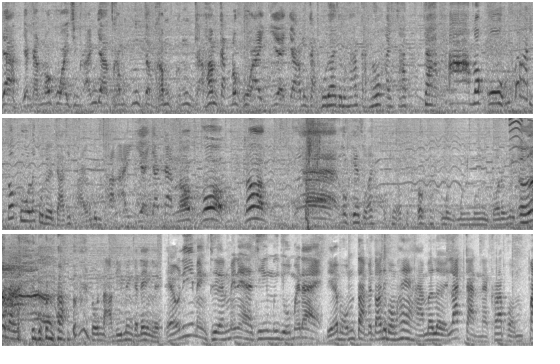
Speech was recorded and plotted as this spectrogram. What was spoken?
อย่าอย่ากัดนกกูไอชิบหายอย่าทำมึงจะทำมึงจะห้ามกัดนกกูไอ้เหี้ยอย่ามึงกัดกูได้แต่มึงห้ามกัดนกไอสัตว์อย่าอ้านกกูไม่นกกูแล้วกูเดินจ่าที่ผายกูบินชาไอ้เหี้ยอย่ากัดนกกูนก โอเคสวยโอเคโอเคโอเคมึงมึงมึงตัวหนึงมึงเออนั่นแหละโดนหนามโดนหนามดีแม่งกระเด้งเลย แถวนี้แม่งเถื่อนไม่แน่จริงมึงอยู่ไม่ได้ เดี๋ยวผมตัดไปตอนที่ผมให้อาหารมาเลยละกันนะครับผมไป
